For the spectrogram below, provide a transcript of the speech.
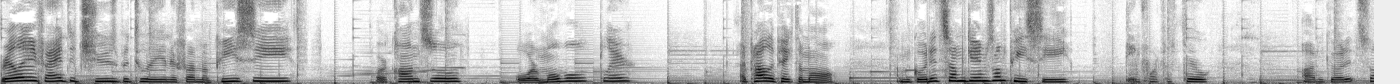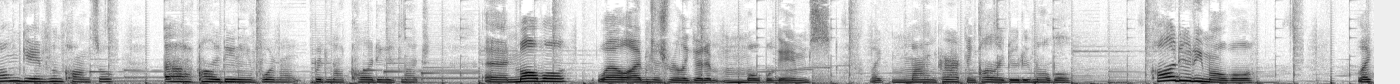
Really, if I had to choose between if I'm a PC or console or mobile player, I'd probably pick them all. I'm good at some games on PC, Game Fortress 2. I'm good at some games on console, uh, Call of Duty and Fortnite, but not Call of Duty as much. And mobile, well, I'm just really good at mobile games like Minecraft and Call of Duty Mobile. Call of Duty Mobile, like,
